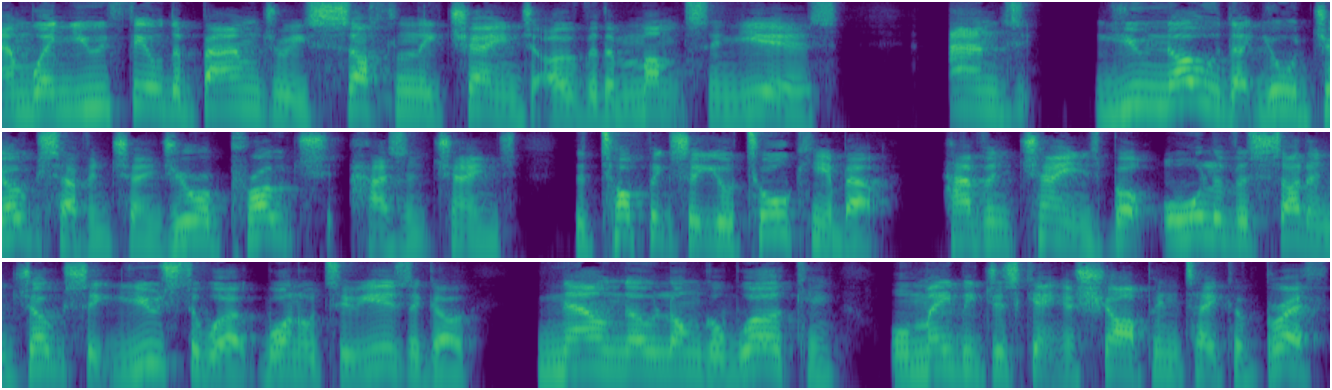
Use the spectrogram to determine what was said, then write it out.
And when you feel the boundaries subtly change over the months and years, and you know that your jokes haven't changed, your approach hasn't changed, the topics that you're talking about haven't changed, but all of a sudden, jokes that used to work one or two years ago now no longer working, or maybe just getting a sharp intake of breath,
